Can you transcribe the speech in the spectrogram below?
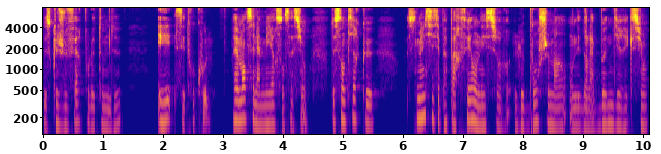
de ce que je veux faire pour le tome 2. Et c'est trop cool. Vraiment, c'est la meilleure sensation de sentir que même si c'est pas parfait, on est sur le bon chemin, on est dans la bonne direction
